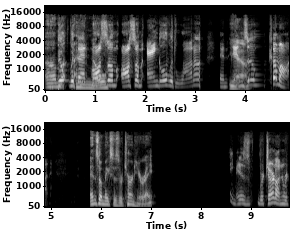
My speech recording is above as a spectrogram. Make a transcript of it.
Um, Built with that awesome, awesome angle with Lana and yeah. Enzo. Come on. Enzo makes his return here, right? He made his return on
